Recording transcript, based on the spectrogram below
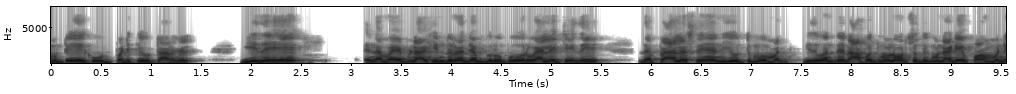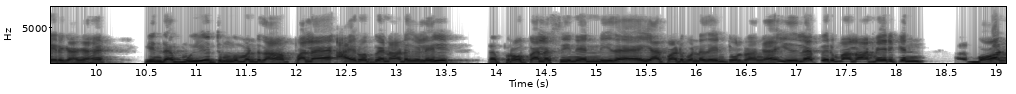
முற்றுகைக்கு உட்படுத்தி விட்டார்கள். இது நம்ம எப்படின்னா ஹிந்து ரஜப் குரூப் ஒரு வேலை செய்து இந்த பேலஸ்தீன் யூத் மூவ்மெண்ட். இது வந்து நாற்பத்தி மூணு வருஷத்துக்கு முன்னாடியே ஃபார்ம் பண்ணியிருக்காங்க. இந்த யூத் மூவ்மெண்ட் தான் பல ஐரோப்பிய நாடுகளில் ப்ரோ பாலஸ்தீனியன் இதை ஏற்பாடு பண்ணதுன்னு சொல்கிறாங்க இதில் பெரும்பாலும் அமெரிக்கன் பான்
